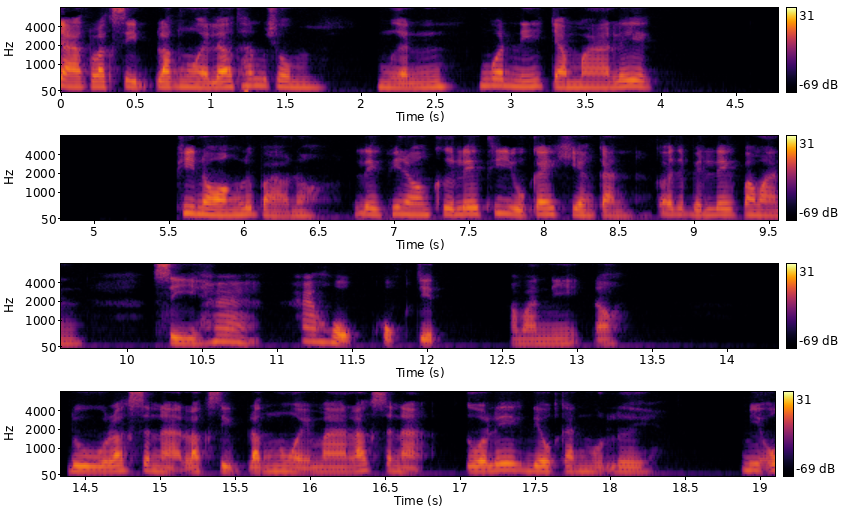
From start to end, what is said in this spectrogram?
จากหลักสิบหลักหน่วยแล้วท่านผู้ชมเหมือนงวดนี้จะมาเลข พี่น้องหรือเปล่าเนาะเลขพี่น้องคือเลขที่อยู่ใกล้เคียงกัน ก็จะเป็นเลขประมาณสี่ห้าห้าหกหกเจ็ดประมาณนี้เนาะดูลักษณะหลักสิบหลักหน่วยมาลักษณะตัวเลขเดียวกันหมดเลย มีโอ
